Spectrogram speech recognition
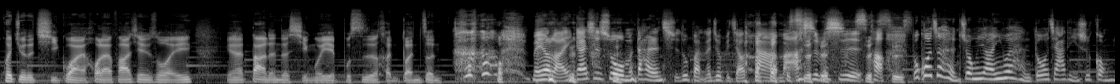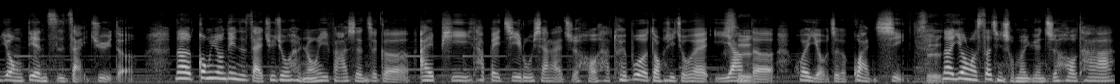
会觉得奇怪，后来发现说，哎，原来大人的行为也不是很端正。没有啦，应该是说我们大人尺度本来就比较大嘛，是，是不是？是好，不过这很重要，因为很多家庭是共用电子载具的。那共用电子载具就很容易发生这个 IP，它被记录下来之后，它推播的东西就会一样的，会有这个惯性。是。那用了色情守门员之后，它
